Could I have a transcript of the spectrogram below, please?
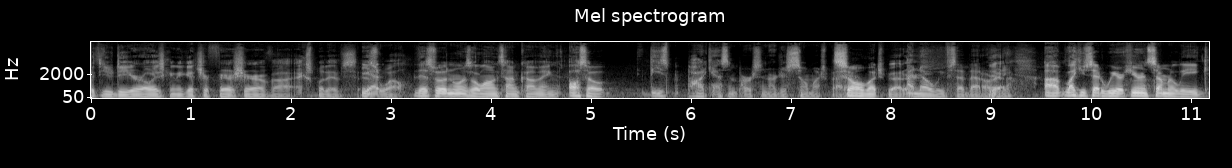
with UD, you're always going to get your fair share of uh, expletives as well. This one was a long time coming. Also, these podcasts in person are just so much better. So much better. I know we've said that already. Uh, like you said, we are here in Summer League.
